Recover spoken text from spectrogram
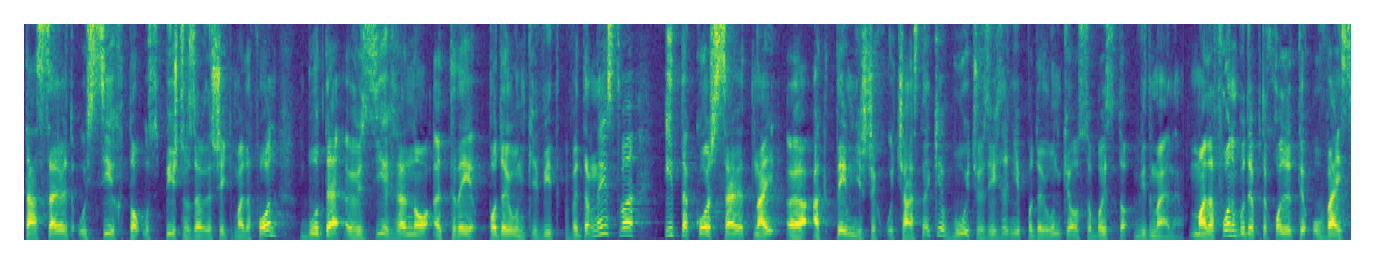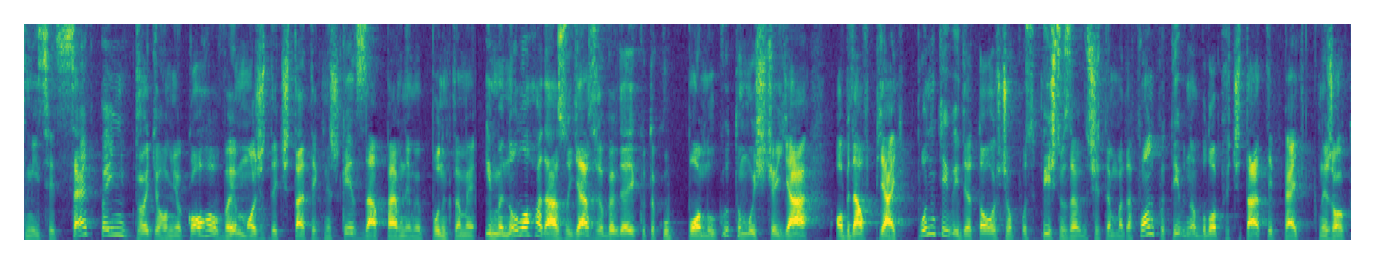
Та серед усіх, хто успішно завершить марафон, буде розіграно три подарунки від видавництва, і також серед найактивніших учасників будуть розіграні подарунки особисто від мене. Марафон буде проходити увесь місяць серпень, протягом якого ви можете читати книжки за певними пунктами. І минулого разу я зробив деяку таку помилку, тому що я обрав 5 пунктів, і для того, щоб успішно завершити марафон, потрібно було прочитати 5 книжок.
